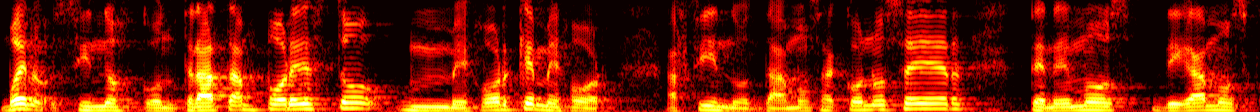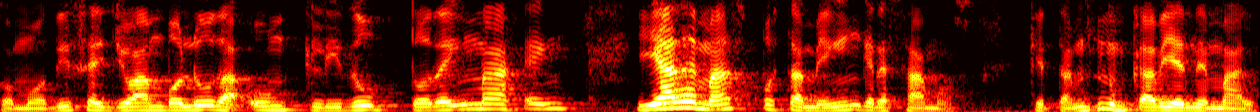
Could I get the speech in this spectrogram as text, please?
Bueno, si nos contratan por esto, mejor que mejor. Así nos damos a conocer, tenemos, digamos, como dice Joan Boluda, un cliducto de imagen y además, pues también ingresamos, que también nunca viene mal.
